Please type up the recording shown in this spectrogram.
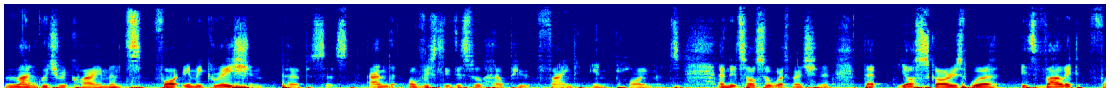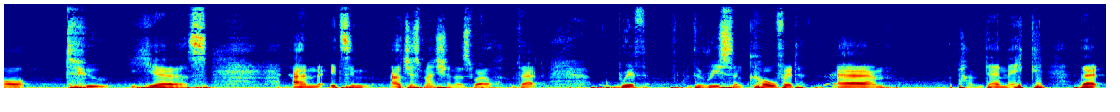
language requirements for immigration purposes. And obviously, this will help you find employment. And it's also worth mentioning that your score is, were, is valid for two years. And it's in, I'll just mention as well that with the recent COVID um, pandemic, that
